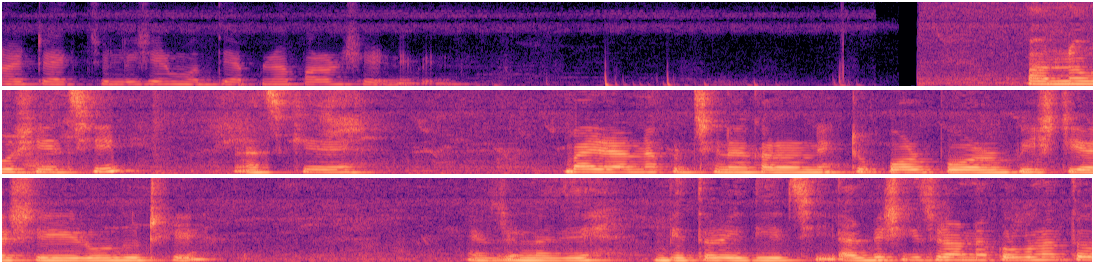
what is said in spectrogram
নয়টা একচল্লিশের মধ্যে আপনারা পালন সেরে নেবেন। রান্না বসিয়েছি। আজকে বাইরে রান্না করছি না, কারণ একটু পর পর বৃষ্টি আসে, রোদ উঠে এর জন্য যে ভেতরে দিয়েছি। আর বেশি কিছু রান্না করব না তো।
